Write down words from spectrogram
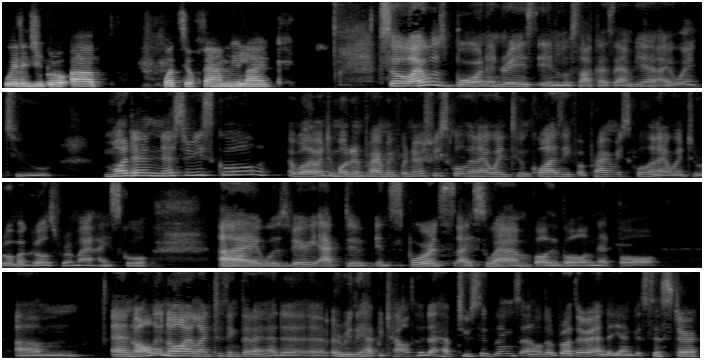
Where did you grow up? What's your family like? So, I was born and raised in Lusaka, Zambia. I went to modern nursery school. Well, I went to modern primary for nursery school, then I went to Nkwazi for primary school, and I went to Roma Girls for my high school. I was very active in sports. I swam, volleyball, netball. Um, and all in all, I like to think that I had a, a really happy childhood. I have two siblings, an older brother and a younger sister.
